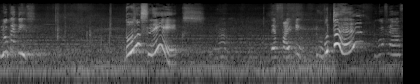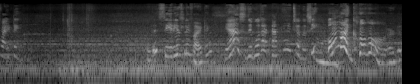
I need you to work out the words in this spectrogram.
Look at these. Those are snakes. Yeah. They're fighting. Two. What the hell? Two of them are fighting. Are they seriously fighting? Yes, they both are attacking each other. See? Oh my god!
